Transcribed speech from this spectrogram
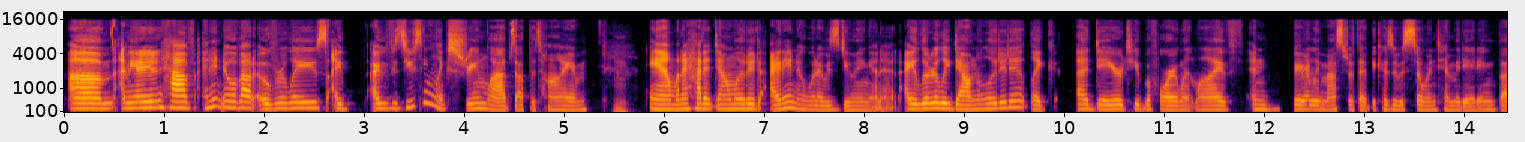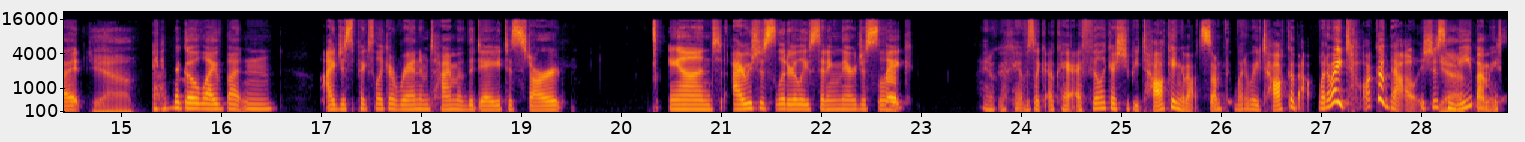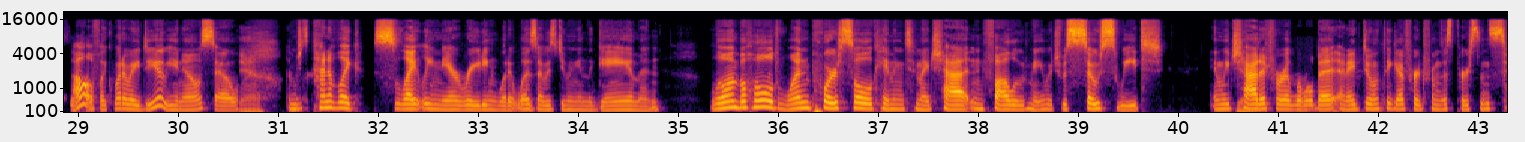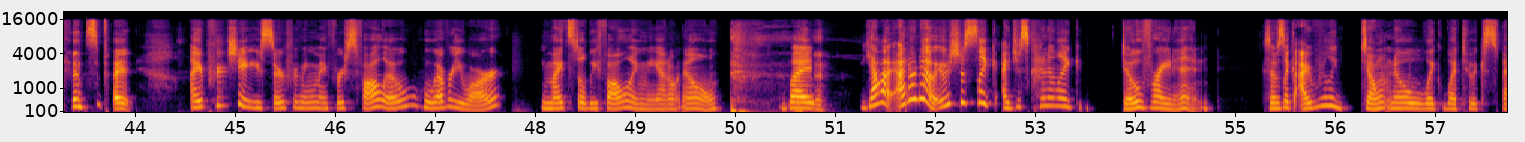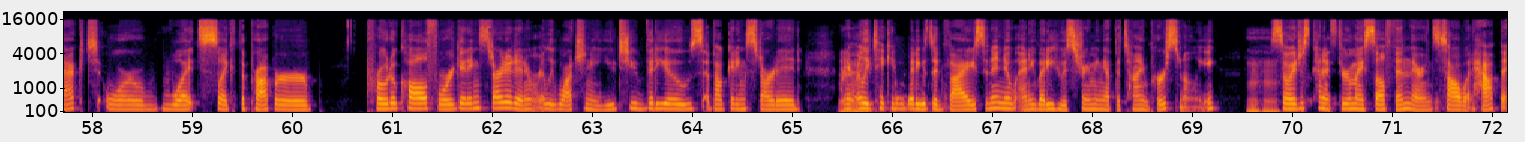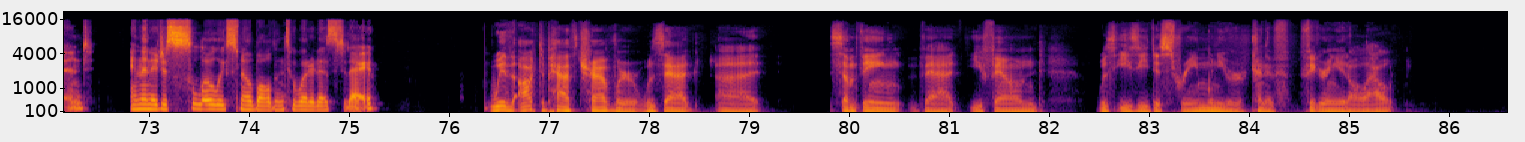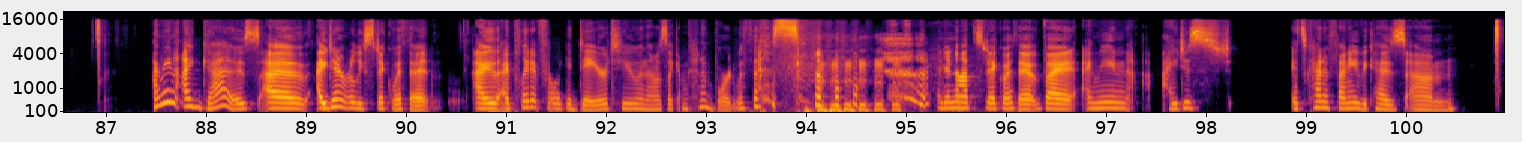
Um, I mean, I didn't have, I didn't know about overlays. I I was using like Streamlabs at the time, Mm. and when I had it downloaded, I didn't know what I was doing in it. I literally downloaded it like a day or two before I went live, and barely messed with it because it was so intimidating. But Yeah. I hit the go live button. I just picked like a random time of the day to start. And I was just literally sitting there, just like, okay, I was like, okay, I feel like I should be talking about something. What do I talk about? What do I talk about? It's just Yeah. me by myself. Like, what do I do? You know? So Yeah. I'm just kind of like slightly narrating what it was I was doing in the game. And lo and behold, one poor soul came into my chat and followed me, which was so sweet. And we Yeah. chatted for a little bit. And I don't think I've heard from this person since, but I appreciate you, sir, for being my first follow, whoever you are. You might still be following me. I don't know. But yeah, I don't know. It was just like I just kind of like dove right in because I was like, I really don't know like what to expect or what's like the proper protocol for getting started. I didn't really watch any YouTube videos about getting started. I didn't really take anybody's advice. I didn't know anybody who was streaming at the time personally. hmm So I just kind of threw myself in there and saw what happened. And then it just slowly snowballed into what it is today. With Octopath Traveler, was that uh, something that you found was easy to stream when you were kind of figuring it all out? I mean, I guess. Uh, I didn't really stick with it. I Yeah. I played it for like a day or two and I was like, I'm kind of bored with this. So I did not stick with it. But I mean, I just it's kind of funny because um,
